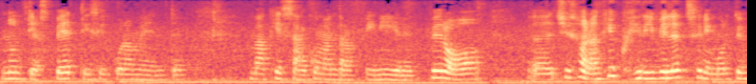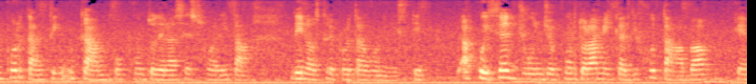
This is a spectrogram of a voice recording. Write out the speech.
non ti aspetti sicuramente, ma che sai come andrà a finire. Però eh, ci sono anche qui rivelazioni molto importanti in campo appunto della sessualità dei nostri protagonisti a cui si aggiunge appunto l'amica di Futaba che,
